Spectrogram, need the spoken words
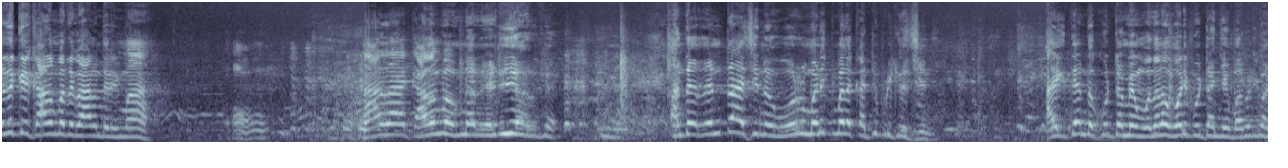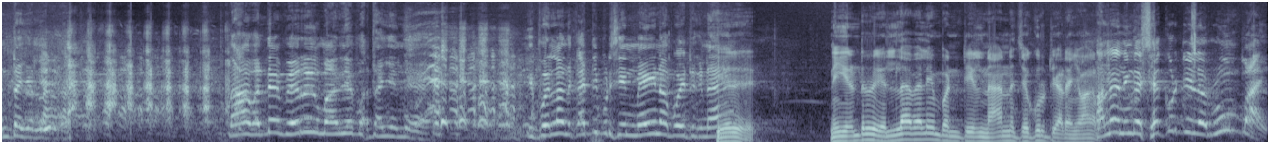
எதுக்கு கதம்பத்துக்கு வரோம் தெரியுமா? நான் தான் கதம்பம்னா ரெடியா இருக்கேன். அந்த ரெண்டா சீன் ஒரு மணிக்கு மேல கட்டி பிடிக்கிற சீன். அதுக்கு தான் இந்த கூட்டமே முதல்ல ஓடி போயிட்டாங்க மறுபடியும் வந்துட்டாங்க எல்லாம். நான் வந்து வெறுகு மாதிரியே பார்த்தாங்க என்ன. இப்போ எல்லாம் அந்த கட்டி பிடிச்சி மெயினா போயிட்டு இருக்கேன் ரெண்டு பேரும் எல்லா வேலையும் பண்ணிட்டீங்க நான் செக்யூரிட்டி அடங்கி வாங்க அண்ணா நீங்க செக்யூரிட்டியில ரூம் பாய்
